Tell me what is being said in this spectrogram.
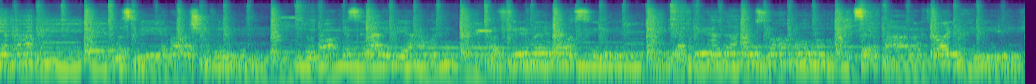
ярами, розквіє ночі плин, Думок яскраві п'ями, Отхилене схил, я пригадаю знову серпанок твоїх вій,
